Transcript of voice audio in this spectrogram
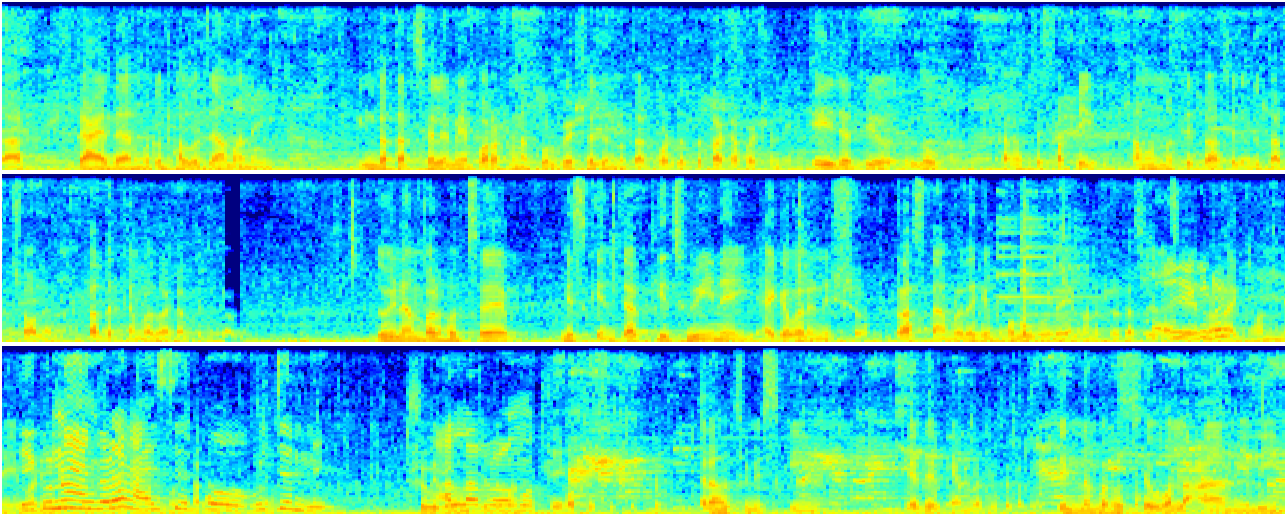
তার গায়ে দেওয়ার মতো ভালো জামা নেই, কিংবা তার ছেলে মেয়ে পড়াশোনা করবে, সেজন্য তার পর্যাপ্ত টাকা পয়সা নেই। এই জাতীয় লোক, তারা হচ্ছে ফকির। সামান্য কিছু আছে কিন্তু তার চলে না। তাদেরকে আমরা জাকাত দিতে পারব। দুই নাম্বার হচ্ছে মিসকিন যার কিছুই নেই একেবারে নিঃস্ব। রাস্তায় আমরা দেখি ভব ঘুরে মানুষের কাছে চেয়ে বেড়ায় ঘর নেই এগুলো আঙ্গরে হাইছে বুঝছেন নি? সুবিধা আল্লাহর রহমতে। এরা হচ্ছে মিসকিন এদেরকে আমরা দিতে পারব তিন নম্বর হচ্ছে ওয়াল আমিলিন।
